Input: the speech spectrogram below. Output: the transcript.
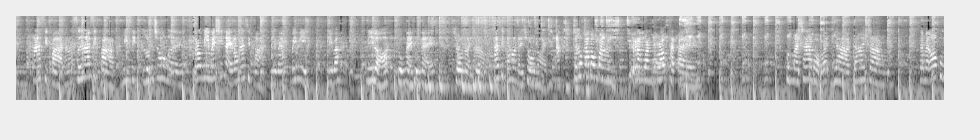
50 บาทนะซื้อ 50 บาท มีสิทธิ์ลุ้นโชคเลย เรามีไหมชิ้นไหนเรา 50 บาท มีไหมไม่มี มีปะมีเหรอถุงไหนถุงไหน โชว์หน่อยโชว์ห้าสิบเก้าไหนโชว์หน่อย อะคุณลูกค้ามาฟังรางวัลรอบถัดไป คุณมาชาบอกว่าอยากได้จัง ใช่ไหมอ๋อคุณ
